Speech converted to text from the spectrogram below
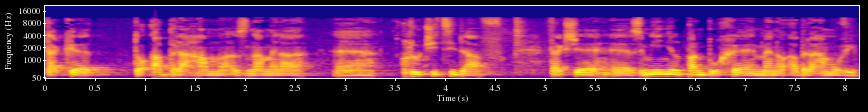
tak to Abraham znamená hlučící dav. Takže eh, zmínil pan Bůh eh, jméno Abrahamovi.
